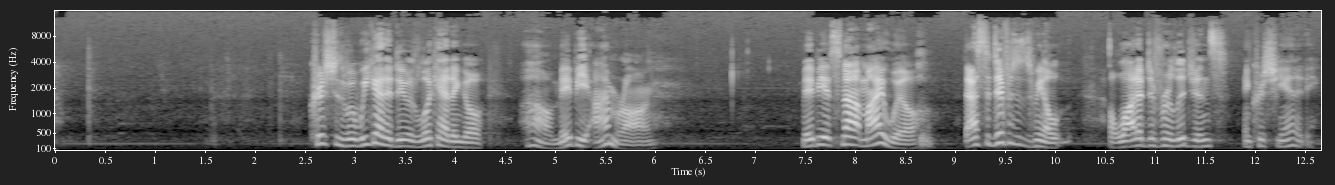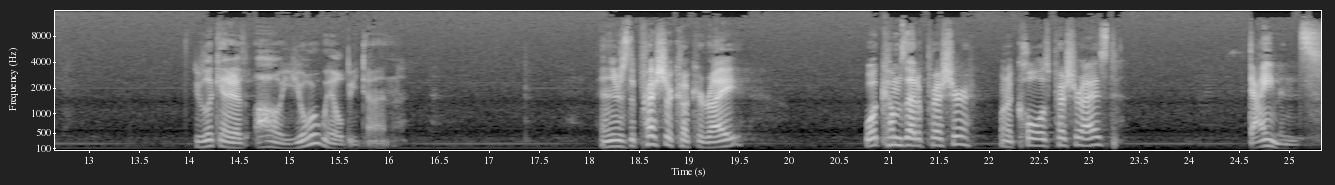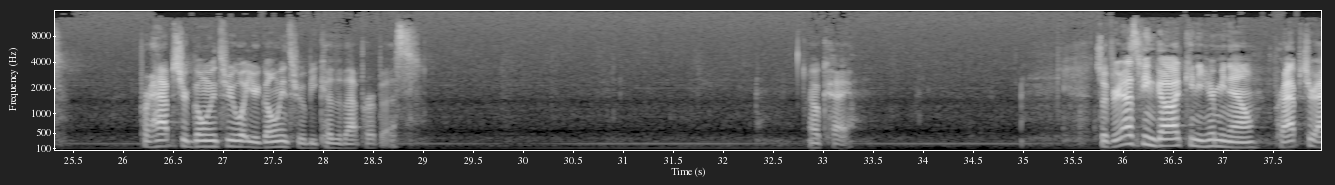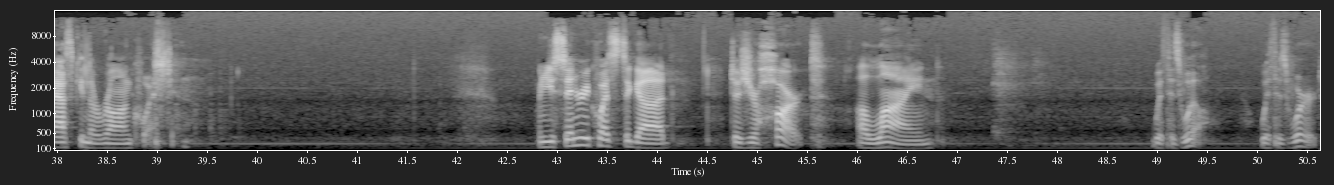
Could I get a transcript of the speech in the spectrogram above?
Christians, what we got to do is look at it and go, Oh, maybe I'm wrong. Maybe it's not my will. That's the difference between a, a lot of different religions and Christianity. You look at it as, oh, your will be done. And there's the pressure cooker, right? What comes out of pressure when a coal is pressurized? Diamonds. Perhaps you're going through what you're going through because of that purpose. Okay. So if you're asking God, can you hear me now? Perhaps you're asking the wrong question. When you send requests to God, does your heart align with His will, with His word,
